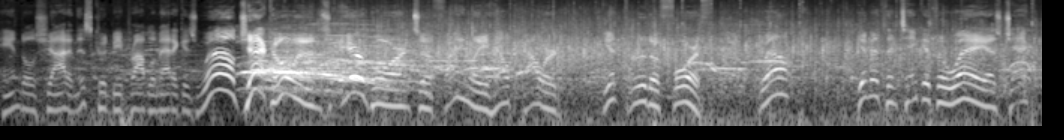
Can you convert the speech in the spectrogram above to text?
Handle shot, and this could be problematic as well. Jack Owens airborne to finally help Howard get through the fourth. Well, giveth and taketh away as Jack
